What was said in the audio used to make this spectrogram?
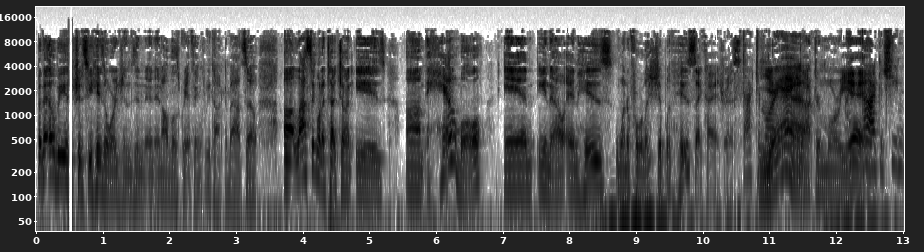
but that'll be interesting to see his origins and, and, and all those great things we talked about. So, uh, last thing I want to touch on is um, Hannibal and you know and his wonderful relationship with his psychiatrist, Dr. Maurier. Yeah. Dr. Maurier. God, could she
